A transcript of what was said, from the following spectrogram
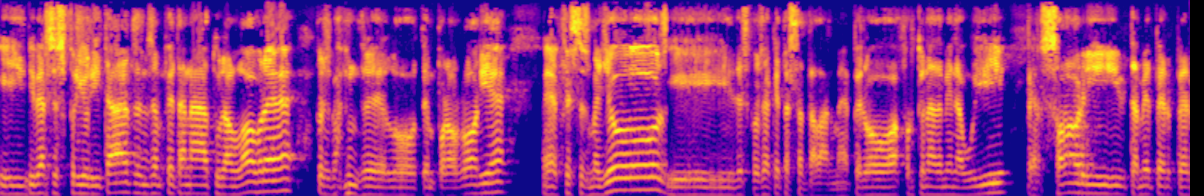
i diverses prioritats ens han fet anar aturant l'obra, després va vindre el temporal Glòria, eh, festes majors i després aquest estat d'alarma. Però afortunadament avui, per sort i també per, per,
